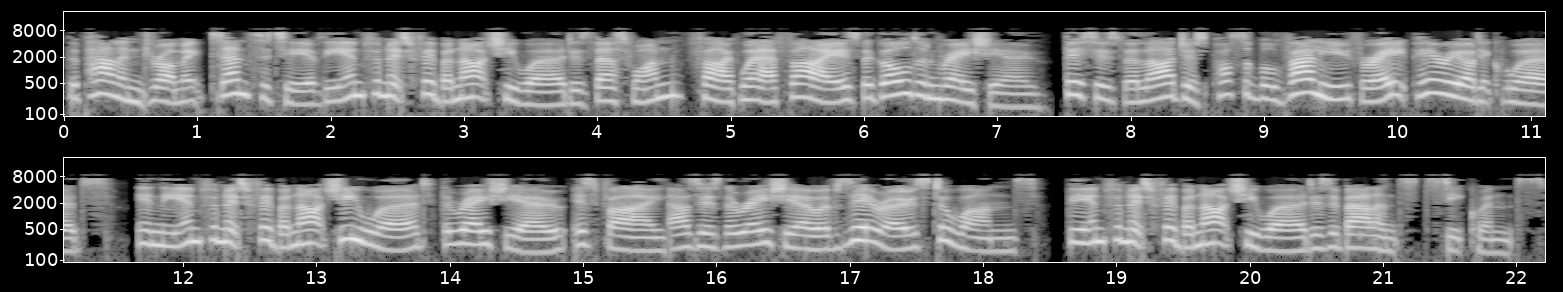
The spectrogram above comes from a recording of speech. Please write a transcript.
The palindromic density of the infinite Fibonacci word is thus 1, 5, where phi is the golden ratio. This is the largest possible value for aperiodic words. In the infinite Fibonacci word, the ratio is phi, as is the ratio of zeros to ones. The infinite Fibonacci word is a balanced sequence.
